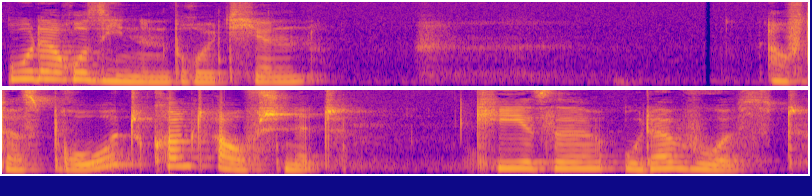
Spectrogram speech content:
oder Rosinenbrötchen. Auf das Brot kommt Aufschnitt, Käse oder Wurst.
